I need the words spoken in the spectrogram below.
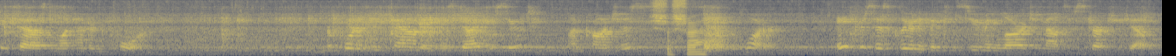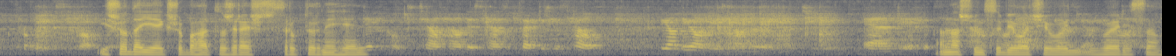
2104. Reportedly found in his diving suit, unconscious, Що що? in the water. Akers has clearly been consuming large amounts of structure gel for weeks, probably. І що дає, якщо багато жреш структурний гель? Difficult to tell how this has affected his health beyond the obvious наш він собі alcohol, очі ви- вирісав.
